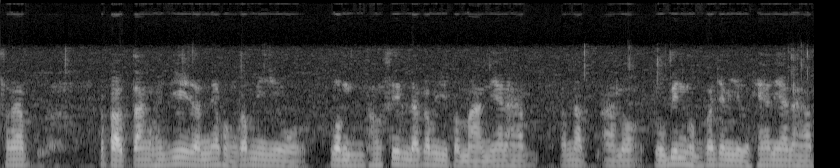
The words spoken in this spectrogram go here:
สำหรับกระเป๋าตังค์พี่ตอนนี้ผมก็มีอยู่รวมทั้งสิ้นแล้วก็มีอยู่ประมาณนี้นะครับสำหรับอารูบินผมก็จะมีอยู่แค่นี้นะครับ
